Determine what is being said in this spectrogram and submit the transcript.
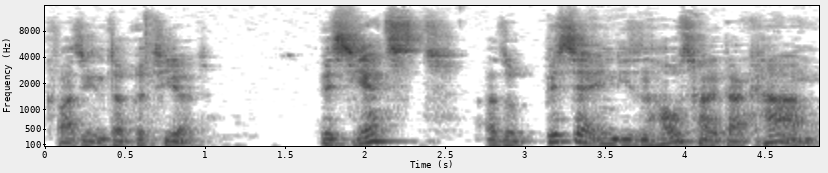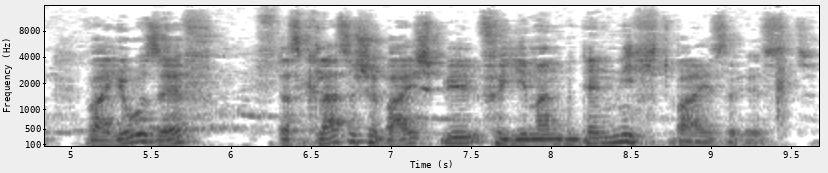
quasi interpretiert. Bis jetzt, also bis er in diesen Haushalt da kam, war Josef das klassische Beispiel für jemanden, der nicht weise ist.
